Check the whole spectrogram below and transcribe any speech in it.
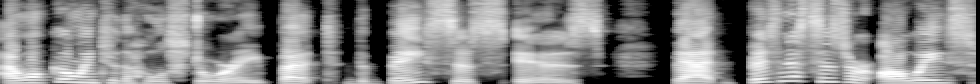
I won't go into the whole story, but the basis is that businesses are always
